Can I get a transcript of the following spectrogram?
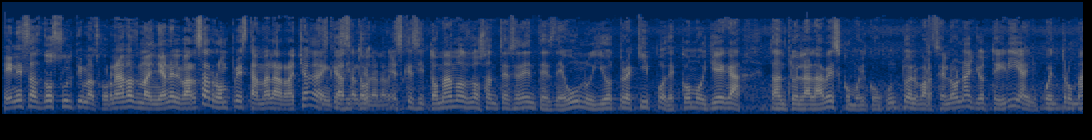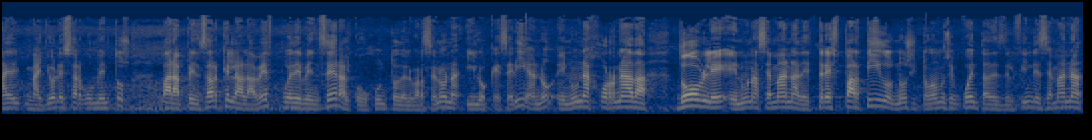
en esas dos últimas jornadas. Mañana el Barça rompe esta mala racha en casa si ante el Alavés. Es que si tomamos los antecedentes de uno y otro equipo, de cómo llega tanto el Alavés como el conjunto del Barcelona, yo te diría, encuentro mayores argumentos para pensar que el Alavés puede vencer al conjunto del Barcelona y lo que sería, ¿no? En una jornada doble, en una semana de tres partidos, ¿no? Si tomamos en cuenta desde el fin de semana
